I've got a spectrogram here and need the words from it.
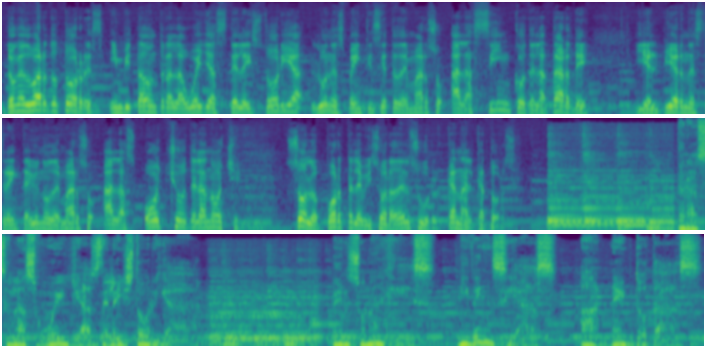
Don Eduardo Torres, invitado entre las huellas de la historia, lunes 27 de marzo a las 5 de la tarde y el viernes 31 de marzo a las 8 de la noche, solo por Televisora del Sur, Canal 14. Tras las huellas de la historia. Personajes, vivencias, anécdotas.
